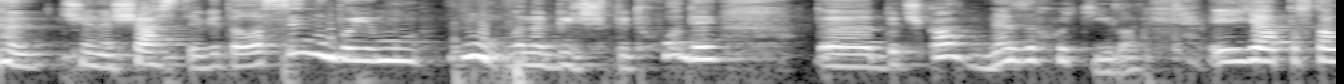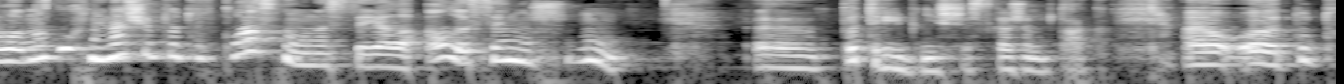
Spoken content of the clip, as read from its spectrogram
чи на щастя, віддала сину, бо йому ну, вона більш підходить. Е, Дочка не захотіла. І я поставила на кухні, начебто тут класно вона стояла, але сину ж ну, потрібніше, скажімо так. Е, е, Тут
